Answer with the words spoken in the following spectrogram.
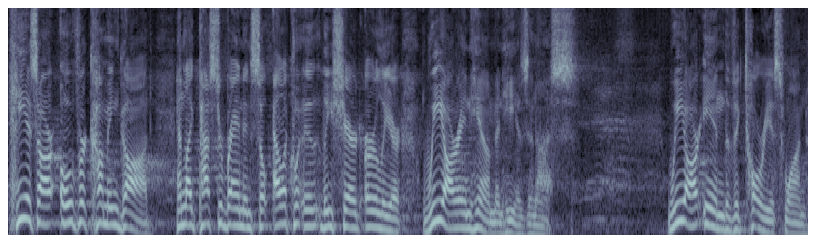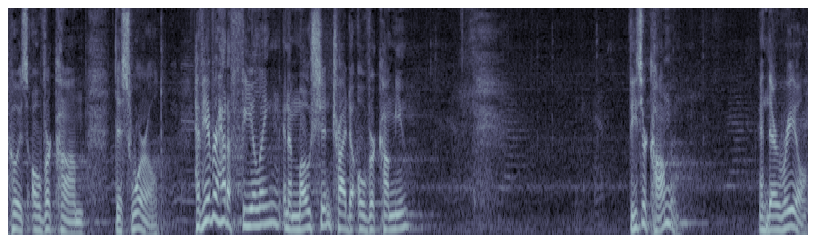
He is our overcoming God. And like Pastor Brandon so eloquently shared earlier, we are in Him and He is in us. We are in the victorious one who has overcome this world. Have you ever had a feeling, an emotion tried to overcome you? These are common and they're real.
